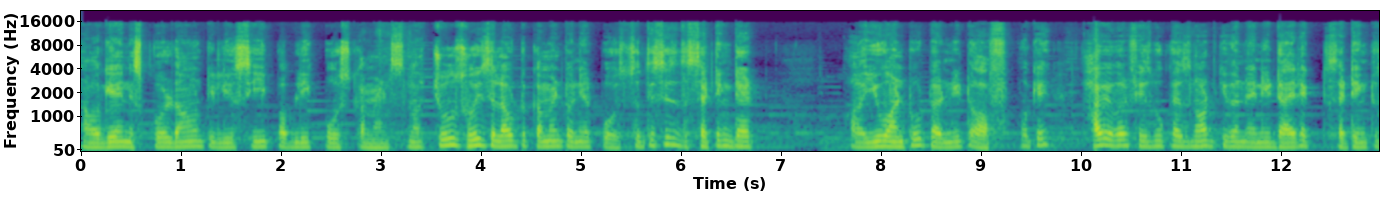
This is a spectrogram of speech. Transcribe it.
Now again scroll down till you see public post comments. Now choose who is allowed to comment on your post. So this is the setting that uh, you want to turn it off. Okay However, Facebook has not given any direct setting to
